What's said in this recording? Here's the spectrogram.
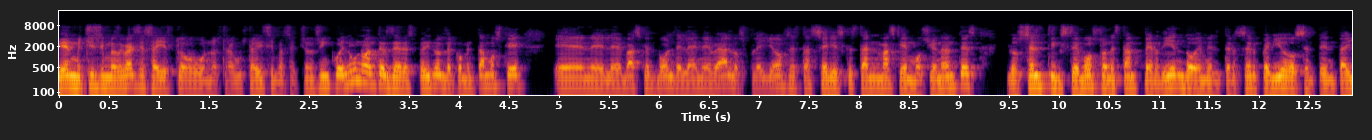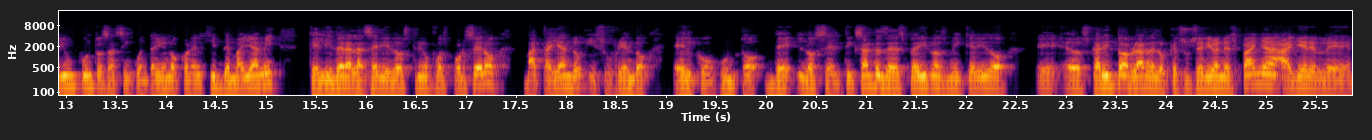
Bien, muchísimas gracias. Ahí estuvo nuestra gustadísima sección 5 en 1. Antes de despedirnos, le comentamos que en el eh, básquetbol de la NBA, los playoffs, estas series que están más que emocionantes, los Celtics de Boston están perdiendo en el tercer periodo 71 puntos a 51 con el hit de Miami, que lidera la serie dos triunfos por cero, batallando y sufriendo el conjunto de los Celtics. Antes de despedirnos, mi querido eh, Oscarito, hablar de lo que sucedió en España. Ayer el eh,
